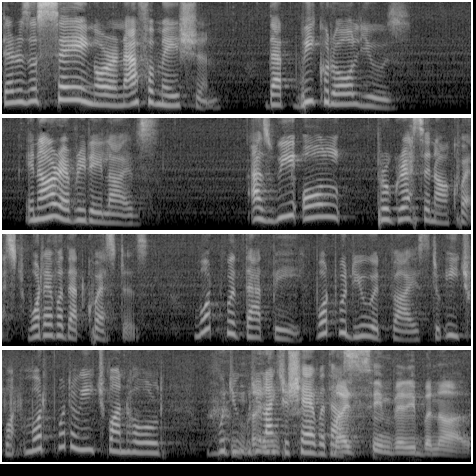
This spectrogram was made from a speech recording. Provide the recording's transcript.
there is a saying or an affirmation that we could all use in our everyday lives, as we all progress in our quest, whatever that quest is, what would that be? What would you advise to each one? What, what do each one hold? Would you, would you like to share with us? Might us? seem very banal.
